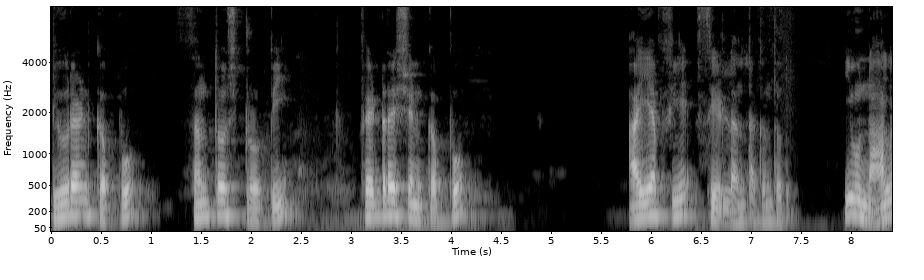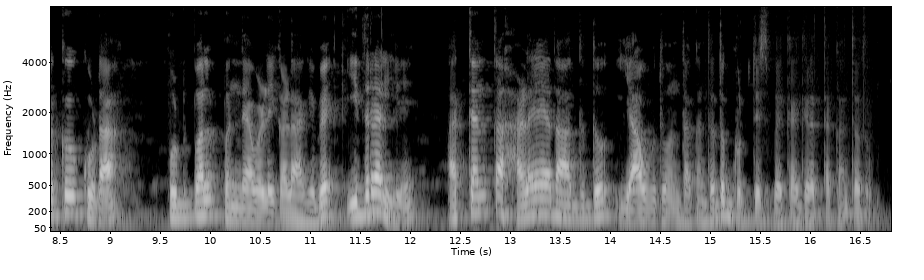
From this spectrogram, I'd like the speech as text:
Durand cup, Santosh trophy, federation cup, I F A shield ಅಂತಕ್ಕಂಥದ್ದು. ಇವು ನಾಲ್ಕು ಕೂಡ ಫುಟ್ಬಾಲ್ ಪಂದ್ಯಾವಳಿಗಳಾಗಿವೆ. ಇದರಲ್ಲಿ ಅತ್ಯಂತ ಹಳೆಯದಾದದ್ದು ಯಾವುದು ಅಂತಕ್ಕಂಥದ್ದು ಗುರುತಿಸಬೇಕಾಗಿರತಕ್ಕಂಥದ್ದು.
